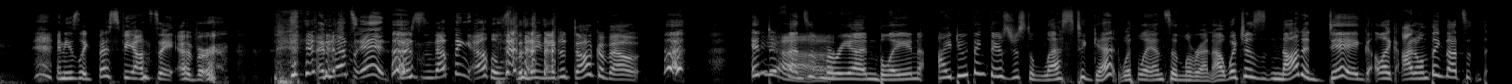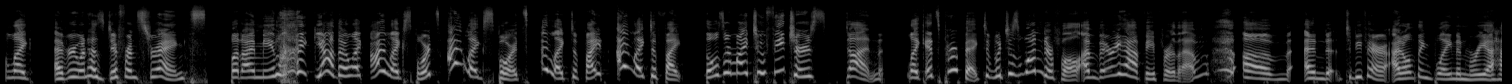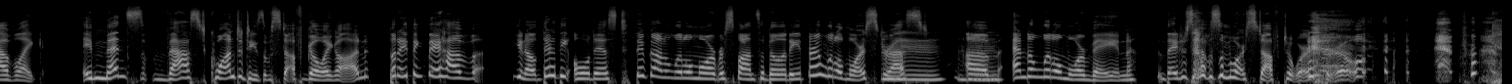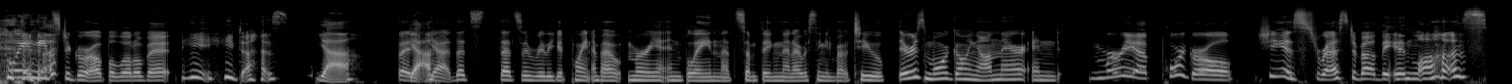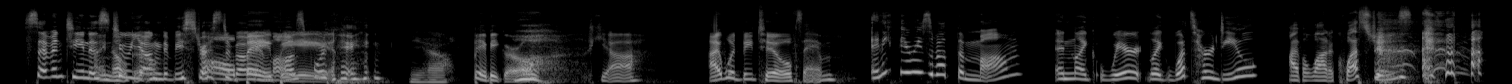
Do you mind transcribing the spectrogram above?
and he's like, "Best fiance ever." and that's it. There's nothing else that they need to talk about. In defense of Maria and Blaine, I do think there's just less to get with Lance and Lorena, which is not a dig. Like, I don't think that's like everyone has different strengths. But I mean, like, yeah, they're like, I like sports. I like sports. I like to fight. I like to fight. Those are my two features. Done. Like, it's perfect, which is wonderful. I'm very happy for them. Um, and to be fair, I don't think Blaine and Maria have like immense, vast quantities of stuff going on. But I think they have you know, they're the oldest. They've got a little more responsibility. They're a little more stressed. Mhm, mhm. Um, and a little more vain. They just have some more stuff to work through. Blaine needs to grow up a little bit. He he does. yeah. But Yeah. yeah. that's that's a really good point about Maria and Blaine. That's something that I was thinking about too. There is more going on there, and Maria, poor girl, she is stressed about the in-laws. Seventeen is know, too girl. young to be stressed Oh, about in-laws. Poor baby. thing. Yeah. Baby girl. yeah. I would be too. Same. Any theories about the mom and like where like what's her deal? I have a lot of questions.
